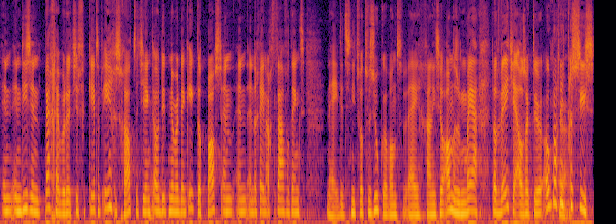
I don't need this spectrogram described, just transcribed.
in, in die zin pech hebben dat je het verkeerd hebt ingeschat. Dat je denkt, oh, dit nummer denk ik dat past. En, en, en degene achter tafel denkt, nee, dit is niet wat we zoeken. Want wij gaan iets heel anders doen. Maar ja, dat weet jij als acteur ook nog niet precies.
